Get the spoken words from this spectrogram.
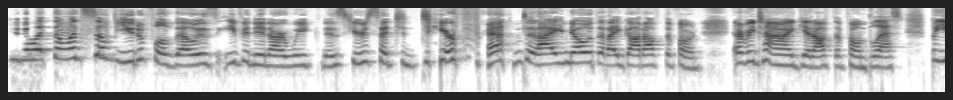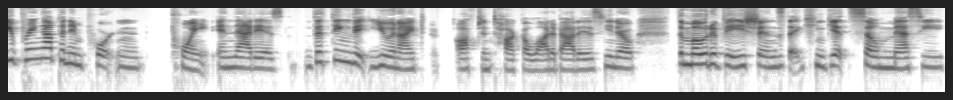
you know what? The what's so beautiful though is even in our weakness, you're such a dear friend. And I know that I got off the phone every time I get off the phone blessed. But you bring up an important point, and that is the thing that you and I often talk a lot about is, you know, the motivations that can get so messy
